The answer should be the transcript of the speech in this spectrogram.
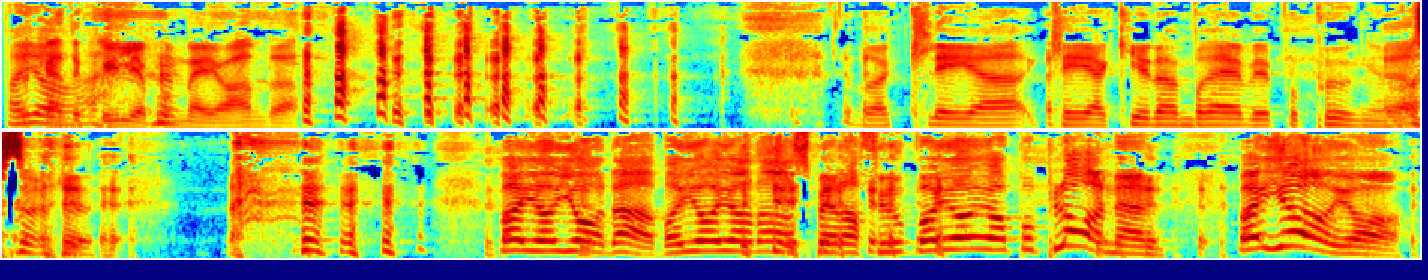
Vad Jag gör kan inte skilja på mig och andra. Jag bara klia, klia killen bredvid på pungen. Ja. Vad gör jag där? Vad gör jag där och spelar fotboll? Vad gör jag på planen? Vad gör jag?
